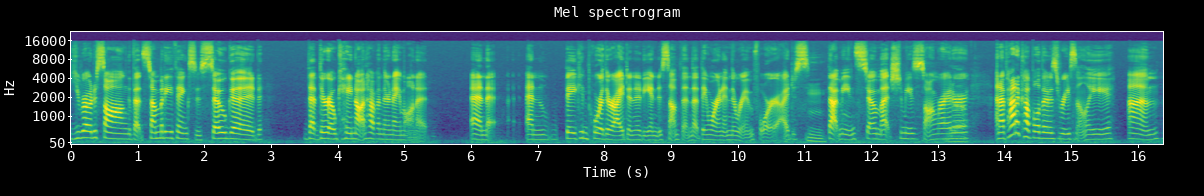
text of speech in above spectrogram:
you wrote a song that somebody thinks is so good that they're okay not having their name on it. And and they can pour their identity into something that they weren't in the room for. I just hmm. that means so much to me as a songwriter. Yeah. And I've had a couple of those recently. Um,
